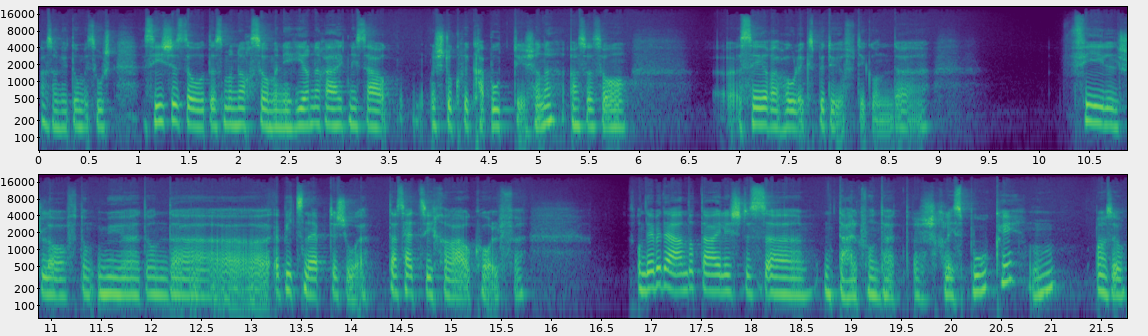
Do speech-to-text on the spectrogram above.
also nicht umsonst, es ist ja so, dass man nach so einem Hirnereignis auch ein Stück weit kaputt ist, oder? Also so äh, sehr erholungsbedürftig und äh, viel schlaft und müde und äh, ein bisschen neben den Schuhen. Das hat sicher auch geholfen. Und eben der andere Teil ist, dass äh, ein Teil gefunden hat, ist ein bisschen spooky. Mhm. Also,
